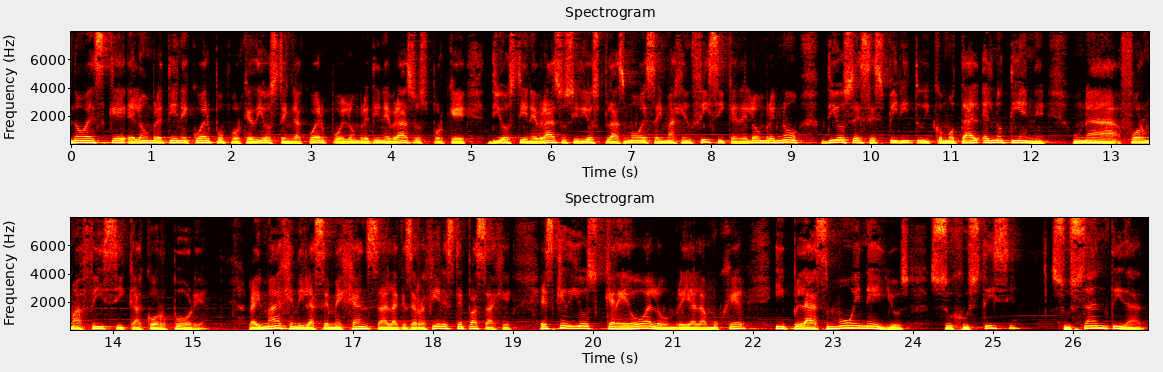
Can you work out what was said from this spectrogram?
No es que el hombre tiene cuerpo porque Dios tenga cuerpo, el hombre tiene brazos porque Dios tiene brazos y Dios plasmó esa imagen física en el hombre. No, Dios es espíritu y como tal Él no tiene una forma física, corpórea. La imagen y la semejanza a la que se refiere este pasaje es que Dios creó al hombre y a la mujer y plasmó en ellos su justicia, su santidad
